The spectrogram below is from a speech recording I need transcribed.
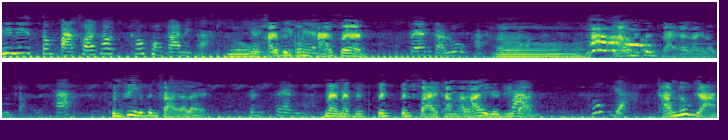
นี่นี่ต้องปากซอยเข้าเข้าโครงการนี่ค่ะอ๋อใครเป็นคนขายแฟนแฟนกับลูกค่ะอ๋อเรานี่เป็นฝ่ายอะไรเราเป็นฝ่ายอะไรค่ะคุณพี่เป็นฝ่ายอะไรเป็นแฟนค่ะไม่ไม่เป็นเป็นเป็นฝ่ายทำอะไรอยู่ที่บ้านทุกอย่างทำทุกอย่าง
